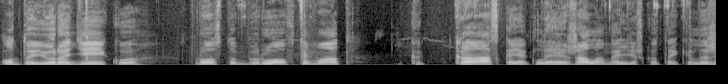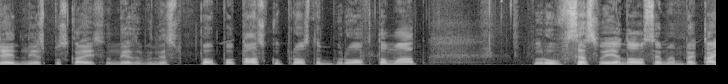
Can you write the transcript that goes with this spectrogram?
Отдаю радійку, просто беру автомат. Каска як лежала на ліжко, так і лежить, не спускаюся вниз, вниз по, по каску, просто беру автомат. Беру все своє носиме БК,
